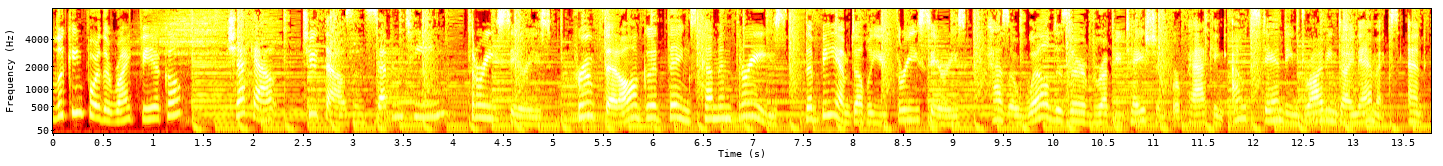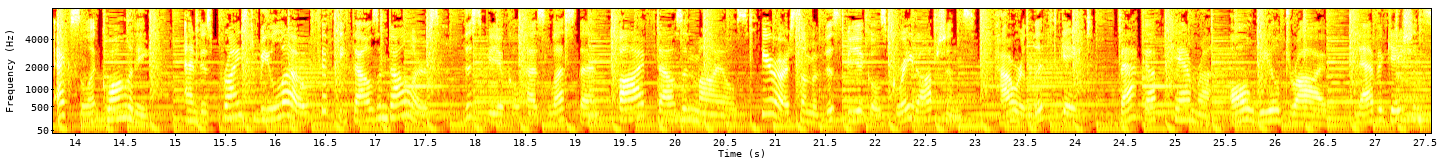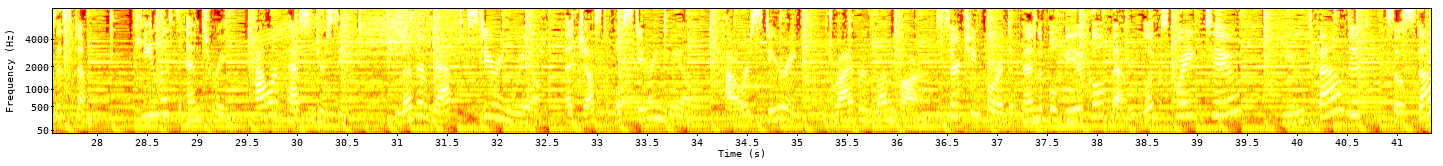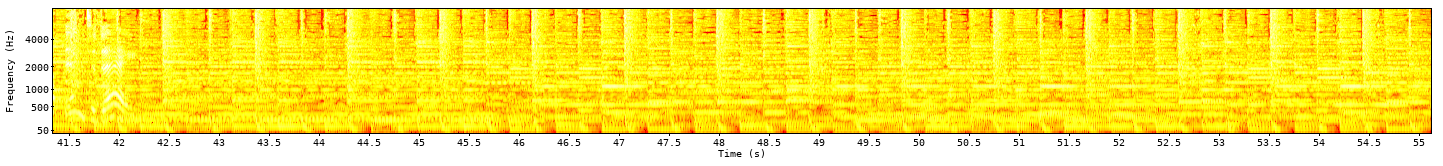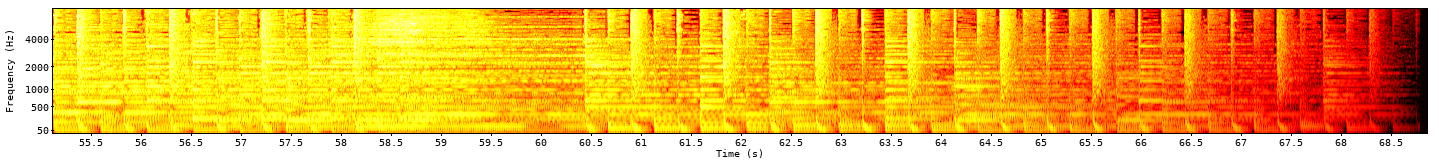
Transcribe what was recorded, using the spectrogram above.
Looking for the right vehicle? Check out 2017 3 Series. Proof that all good things come in threes. The BMW 3 Series has a well-deserved reputation for packing outstanding driving dynamics and excellent quality and is priced below $50,000. This vehicle has less than 5,000 miles. Here are some of this vehicle's great options. Power lift gate, backup camera, all-wheel drive, navigation system, keyless entry, power passenger seat, leather wrapped steering wheel, adjustable steering wheel, power steering, driver lumbar. Searching for a dependable vehicle that looks great too? You found it, so stop in today.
